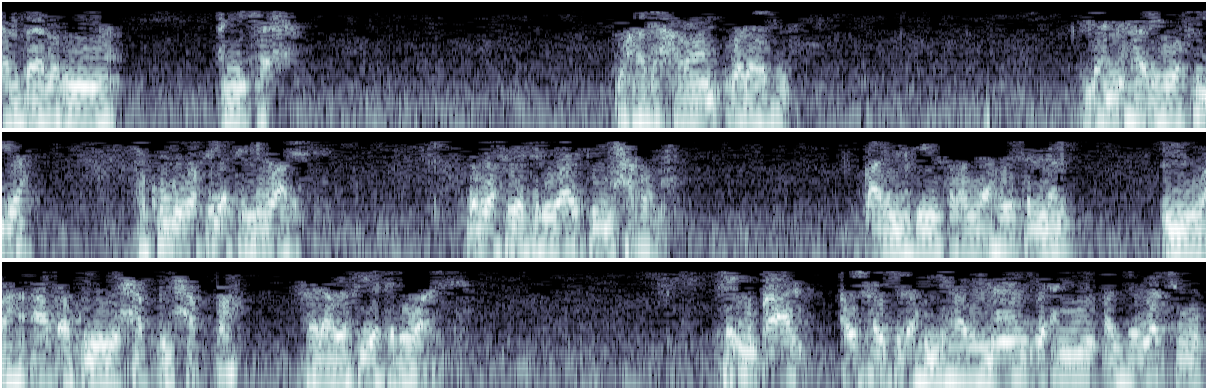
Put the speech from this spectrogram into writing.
البالغين النكاح. وهذا حرام ولا يجوز. لأن هذه وصية تكون وصية لوارث. والوصية لوارث محرمة. قال النبي صلى الله عليه وسلم إن الله أعطى كل ذي حق حقه فلا وصية لوارث فإن قال أوصيت لهم بهذا المال لأني قد زوجت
